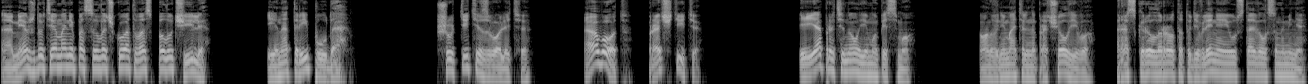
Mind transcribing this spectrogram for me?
А между тем они посылочку от вас получили. И на три пуда. Шутить изволите. А вот, прочтите. И я протянул ему письмо. Он внимательно прочел его, раскрыл рот от удивления и уставился на меня.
